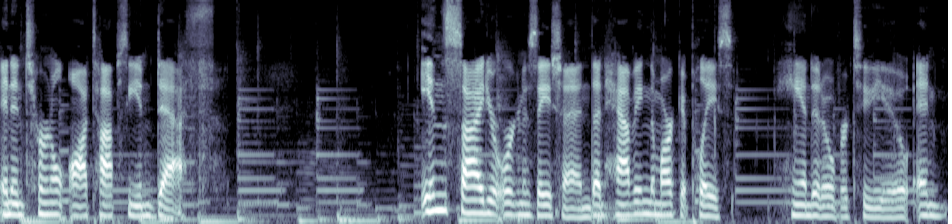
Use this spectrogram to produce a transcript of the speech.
an internal autopsy and death inside your organization than having the marketplace hand it over to you and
